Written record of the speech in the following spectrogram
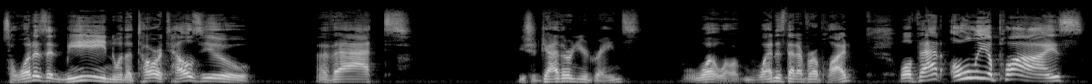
So what does it mean when the Torah tells you that you should gather in your grains? What, when is that ever applied? Well, that only applies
